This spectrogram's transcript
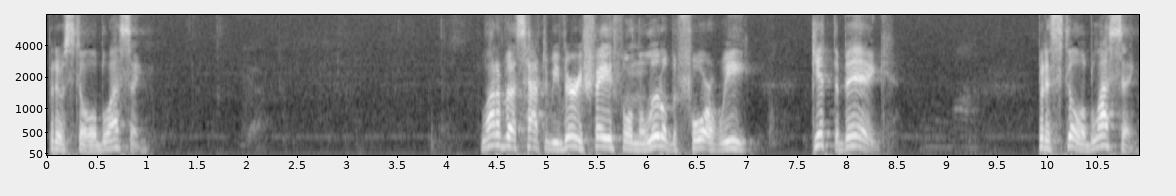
but it was still a blessing. A lot of us have to be very faithful in the little before we get the big. But it's still a blessing.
